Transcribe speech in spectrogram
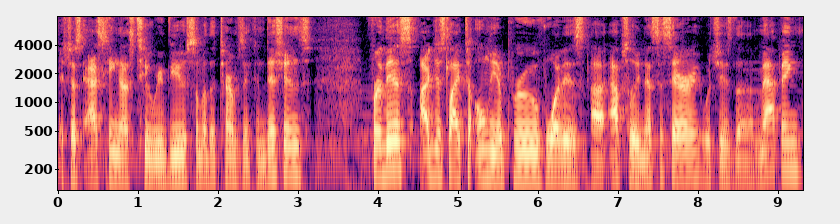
it's just asking us to review some of the terms and conditions. For this, I just like to only approve what is uh, absolutely necessary, which is the mapping.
